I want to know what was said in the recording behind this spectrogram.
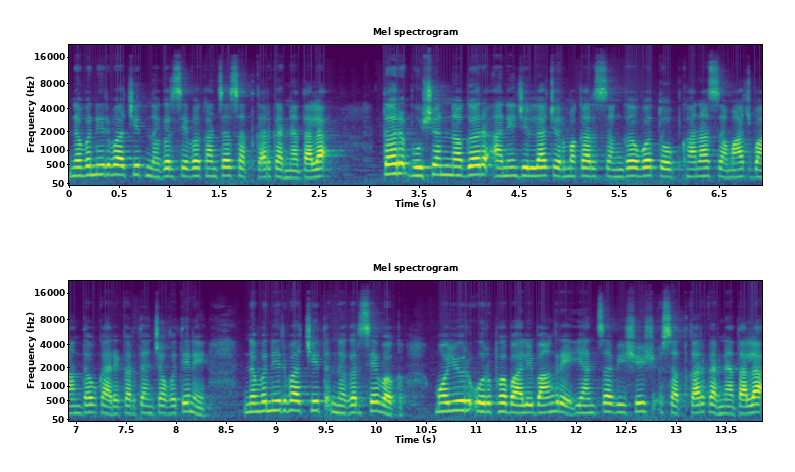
नवनिर्वाचित नगरसेवकांचा सत्कार करण्यात आला. तर भूषणनगर आणि जिल्हा चर्मकार संघ व तोपखाना समाज बांधव कार्यकर्त्यांच्या वतीने नवनिर्वाचित नगरसेवक मयूर उर्फ बाली बांगरे यांचा विशेष सत्कार करण्यात आला.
